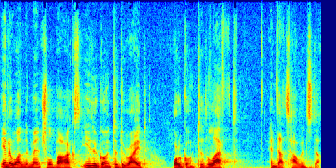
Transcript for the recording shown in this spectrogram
in a one-dimensional box, either going to the right or going to the left. And that's how it's done.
